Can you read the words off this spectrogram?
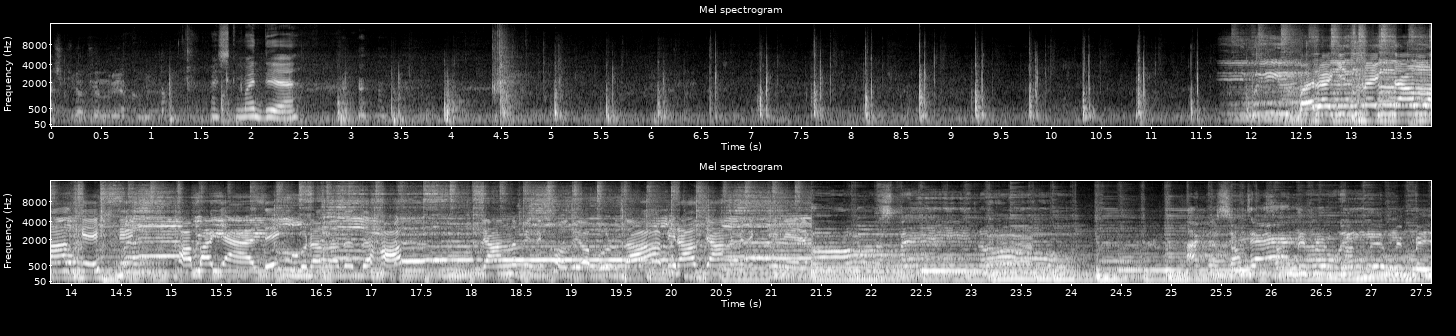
Kaç kilo kömür yakılıyor? Aşkım hadi. Bara gitmekten vazgeçtik. Hub'a geldik. Buranın adı The Hub. Canlı müzik oluyor burada. Biraz canlı müzik dinleyelim. Some, some different country with baby.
